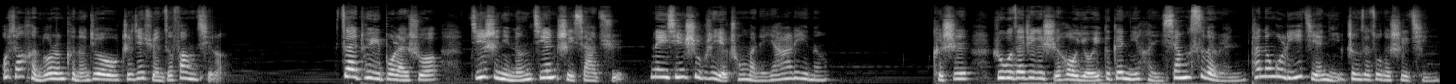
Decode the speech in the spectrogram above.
我想很多人可能就直接选择放弃了。再退一步来说，即使你能坚持下去，内心是不是也充满着压力呢？可是，如果在这个时候有一个跟你很相似的人，他能够理解你正在做的事情，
